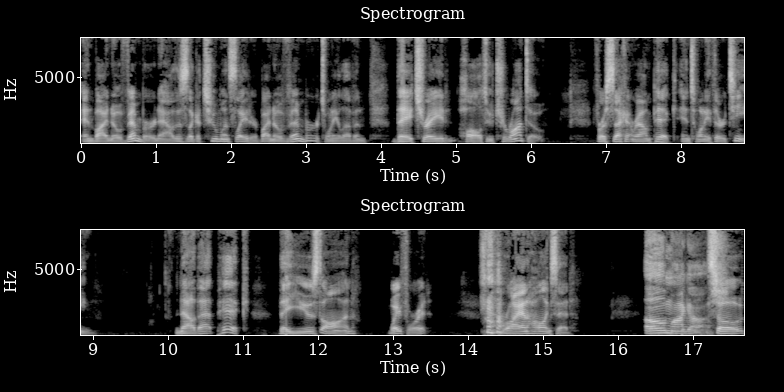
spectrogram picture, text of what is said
And by November, now this is like a two months later, by November 2011, they trade Hall to Toronto for a second round pick in 2013. Now that pick they used on, wait for it, Ryan Hollingshead. Oh my gosh! So,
